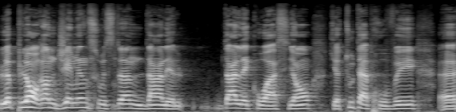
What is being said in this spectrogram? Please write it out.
là, puis là, on rentre Jamin Swiston dans dans l'équation, qui a tout approuvé. Euh,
